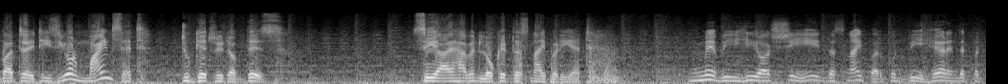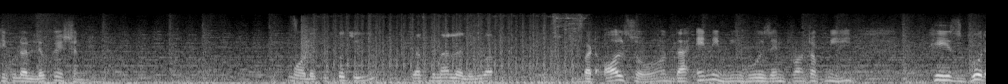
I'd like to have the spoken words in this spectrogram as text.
But it is your mindset to get rid of this. See, I haven't located the sniper yet. Maybe he or she, the sniper, could be here in that particular location. But also, the enemy who is in front of me he is good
